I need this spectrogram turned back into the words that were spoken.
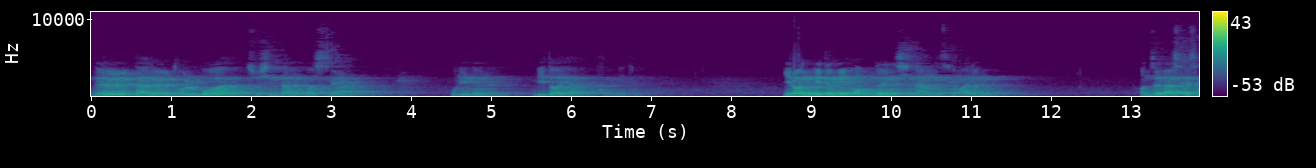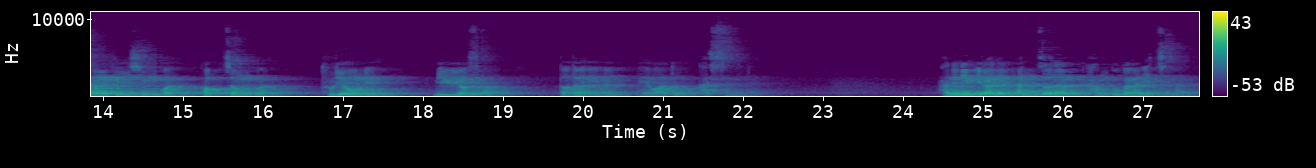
늘 나를 돌보아 주신다는 것을 우리는 믿어야 합니다. 이런 믿음이 없는 신앙 생활은 언제나 세상 근심과 걱정과 두려움에 밀려서 떠다니는 배와도 같습니다. 하느님이라는 안전한 항구가 있지만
